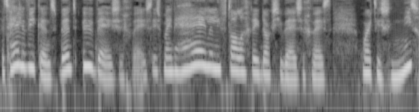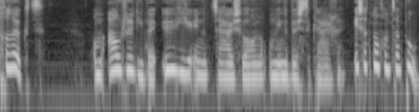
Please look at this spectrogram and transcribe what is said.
Het hele weekend bent u bezig geweest. Is mijn hele lieftallige redactie bezig geweest. Maar het is niet gelukt om ouderen die bij u hier in het huis wonen... om in de bus te krijgen. Is het nog een taboe?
